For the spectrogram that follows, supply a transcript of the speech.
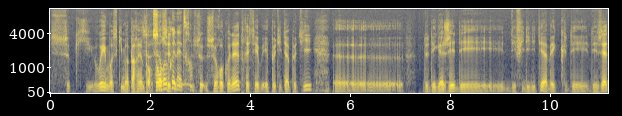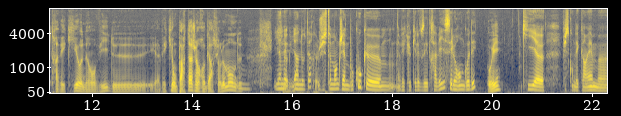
Ce qui, oui, moi, ce qui m'apparaît important, c'est se reconnaître. Se, reconnaître et, et, petit à petit. Euh, de dégager des, fidélités avec des, êtres avec qui on a envie de, avec qui on partage un regard sur le monde. Mm. Il, y a un, auteur justement que j'aime beaucoup, que, avec lequel vous avez travaillé, c'est Laurent Godet. Oui. Qui, euh, puisqu'on est quand même euh,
